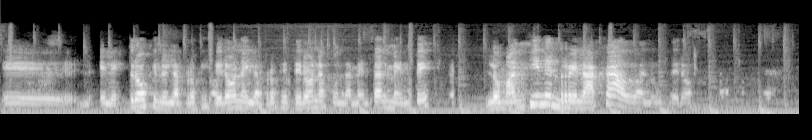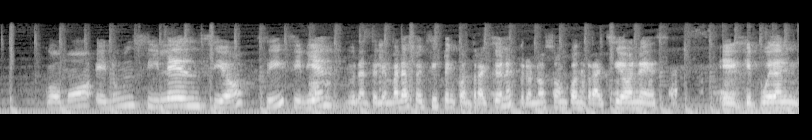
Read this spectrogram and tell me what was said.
eh, el estrógeno y la progesterona, y la progesterona fundamentalmente, lo mantienen relajado al útero, como en un silencio, ¿sí? Si bien durante el embarazo existen contracciones, pero no son contracciones eh, que puedan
